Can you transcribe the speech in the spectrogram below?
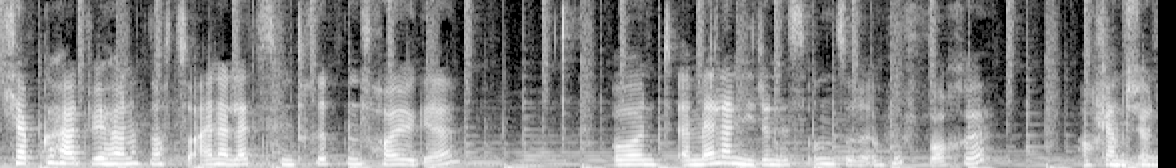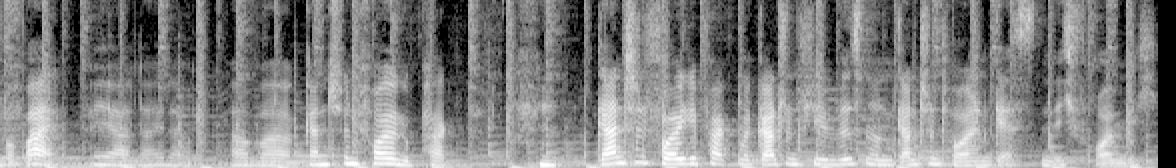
ich habe gehört, wir hören uns noch zu einer letzten dritten Folge. Und äh, Melanie, dann ist unsere Hufwoche auch ganz schön vorbei. Ja, leider. Aber ganz schön vollgepackt. ganz schön vollgepackt mit ganz schön viel Wissen und ganz schön tollen Gästen. Ich freue mich.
